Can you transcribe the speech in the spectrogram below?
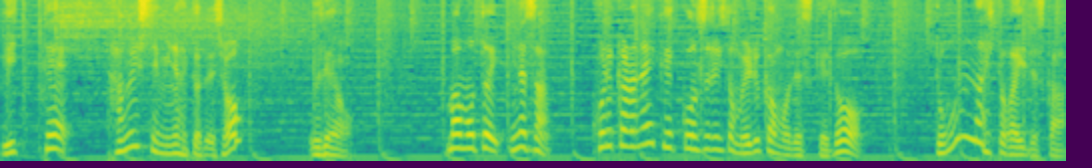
言って試してみないとでしょ？腕を。まあもとい、皆さん、これからね、結婚する人もいるかもですけど、どんな人がいいですか？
